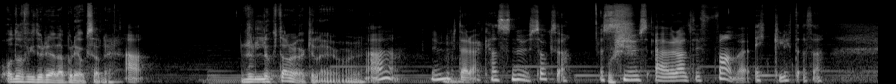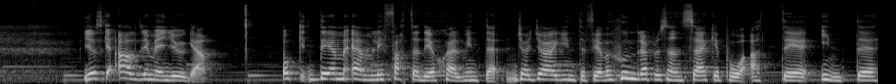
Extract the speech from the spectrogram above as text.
Och då fick du reda på det också eller? Ja. Luktar han rök eller? Ja, det luktar rök. Han snus också. Snus överallt. Fy fan vad äckligt alltså. Jag ska aldrig mer ljuga. Och det med Emily fattade jag själv inte. Jag ljög inte för jag var 100% säker på att det inte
